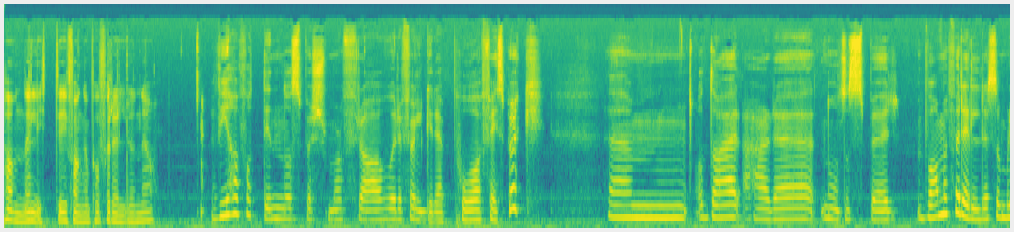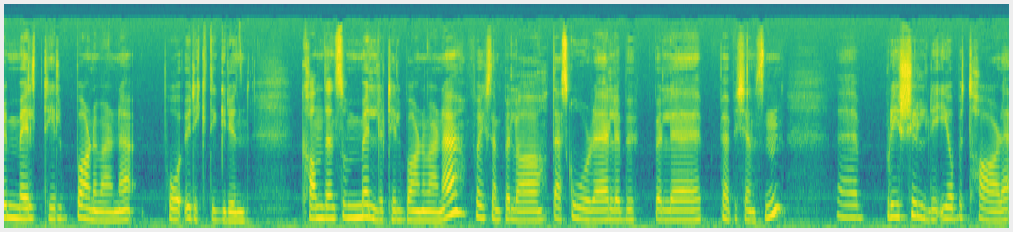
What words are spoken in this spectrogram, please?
havne litt i fanget på foreldrene, ja. Vi har fått inn noen spørsmål fra våre følgere på Facebook. Um, og der er det noen som spør hva med foreldre som blir meldt til barnevernet på uriktig grunn? Kan den som melder til barnevernet, f.eks. da det er skole eller BUP eller PP-tjenesten, eh, bli skyldig i å betale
